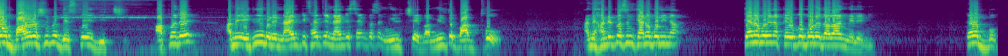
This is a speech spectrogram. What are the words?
এবং বারো রাশির উপরে বেস করেই দিচ্ছি। আপনাদের, আমি এইটুকুই বলি নাইনটি ফাইভ থেকে নাইনটি সেভেন পার্সেন্ট মিলছে বা মিলতে বাধ্য। আমি হান্ড্রেড পার্সেন্ট কেন বলি না? কেন বলি না? কেউ কেউ বলে, দাদা, আমি মেলেনি। ব-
